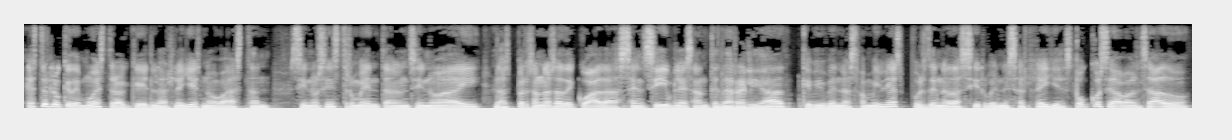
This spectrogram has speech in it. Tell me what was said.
esto es lo que demuestra que las leyes no bastan. Si no se instrumentan, si no hay las personas adecuadas, sensibles ante la realidad que viven las familias, pues de nada sirven esas leyes. Poco se ha avanzado.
